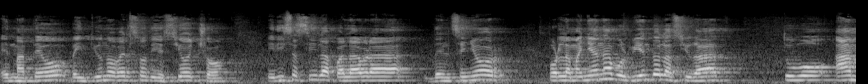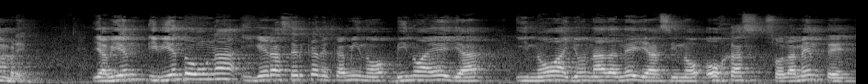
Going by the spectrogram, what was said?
en Mateo 21, verso 18, y dice así la palabra del Señor. Por la mañana volviendo a la ciudad, tuvo hambre, y, viendo una higuera cerca del camino, vino a ella y no halló nada en ella, sino hojas solamente,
